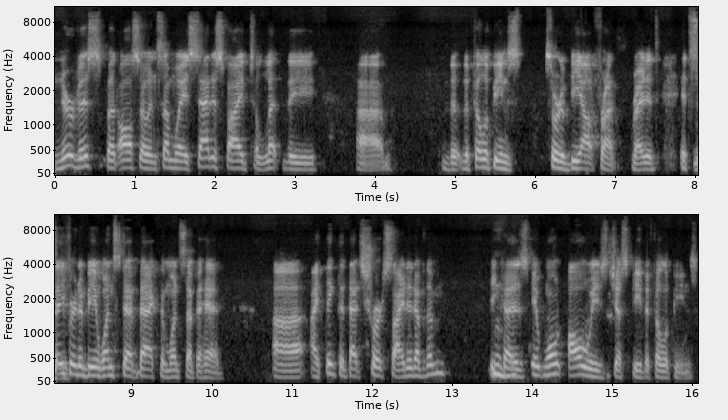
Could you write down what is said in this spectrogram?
nervous, but also in some ways satisfied to let the uh, the, the Philippines sort of be out front, right? It's it's mm-hmm. safer to be one step back than one step ahead. Uh, I think that that's short sighted of them because mm-hmm. it won't always just be the Philippines.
